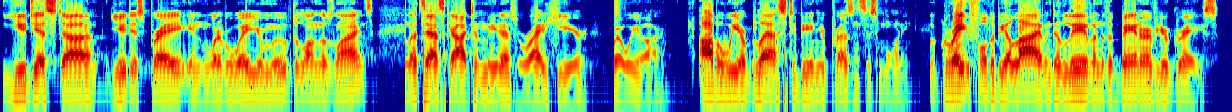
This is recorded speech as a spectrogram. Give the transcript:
you just, uh, you just pray in whatever way you're moved along those lines. Let's ask God to meet us right here where we are. Abba, we are blessed to be in your presence this morning. We're grateful to be alive and to live under the banner of your grace.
